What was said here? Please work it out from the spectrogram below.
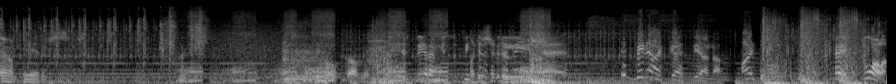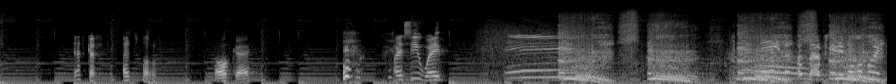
Ihan piirissä. Minulkaan mitään. En tiedä missä Oli se edes. Et minäkään tiedä. Ai tuolla. Hei, tuolla! Jätkäs. Ai tuolla. Okei. I see way. Ei, tätä mä pidin vain.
